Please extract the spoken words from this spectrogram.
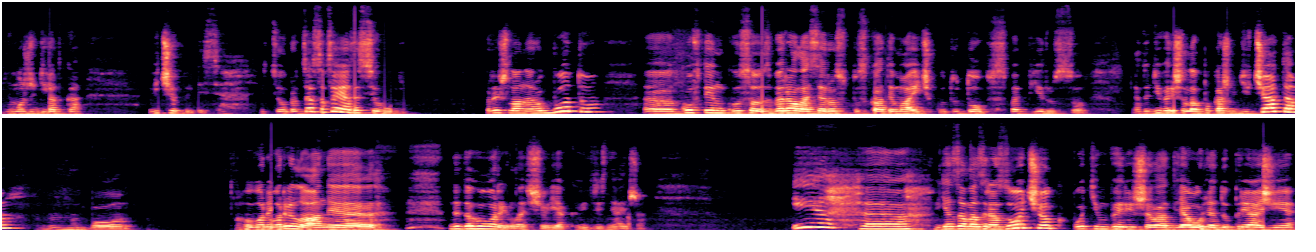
Не можу, дівчатка, відчепитися від цього процесу. Це я за сьогодні. Прийшла на роботу, е, ковтинку збиралася розпускати маєчку тутоп з папірусу. А тоді вирішила покажу дівчатам, бо говорила, а не, не договорила, що як відрізняється. І е, в'язала зразочок, потім вирішила для огляду пряжі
